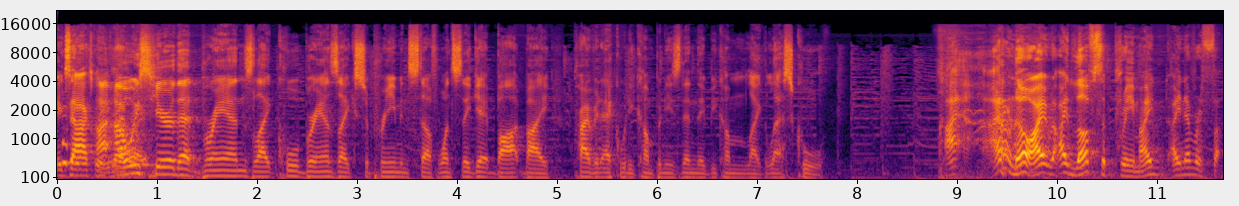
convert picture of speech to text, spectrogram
Exactly. I, I always right. hear that brands like cool brands like Supreme and stuff, once they get bought by private equity companies, then they become like less cool. I, I don't know. I, I love Supreme. I, I never thought.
